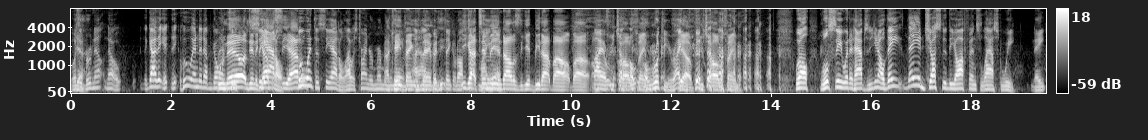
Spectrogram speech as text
Was Yeah. it Brunell? No, the guy that it- who ended up going Brunell, to and then the guy Seattle. Seattle? Who went to Seattle? I was trying to remember. I the can't name. think of his I, name, I but couldn't he, think of it off he got top of my ten million dollars to get beat out by by, By a a- future a- Hall of a- a rookie, right? Yeah, a future Hall of Famer. Well, we'll see what it happens. You know, they they adjusted the offense last week, Nate.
